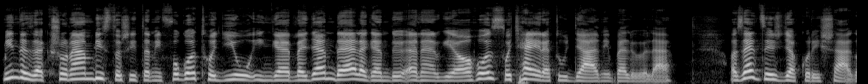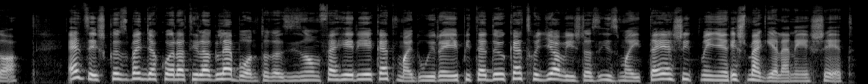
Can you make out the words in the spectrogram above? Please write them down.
Mindezek során biztosítani fogod, hogy jó inger legyen, de elegendő energia ahhoz, hogy helyre tudj állni belőle. Az edzés gyakorisága. Edzés közben gyakorlatilag lebontod az izomfehérjéket, majd újraépíted őket, hogy javítsd az izmai teljesítményét és megjelenését.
